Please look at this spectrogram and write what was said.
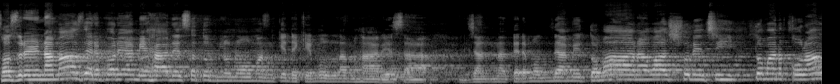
ফজরের নামাজের পরে আমি হারেসা তুবনু নোমানকে ডেকে বললাম, হারেসা, জান্নাতের মধ্যে আমি তোমার আওয়াজ শুনেছি, তোমার কোরআন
